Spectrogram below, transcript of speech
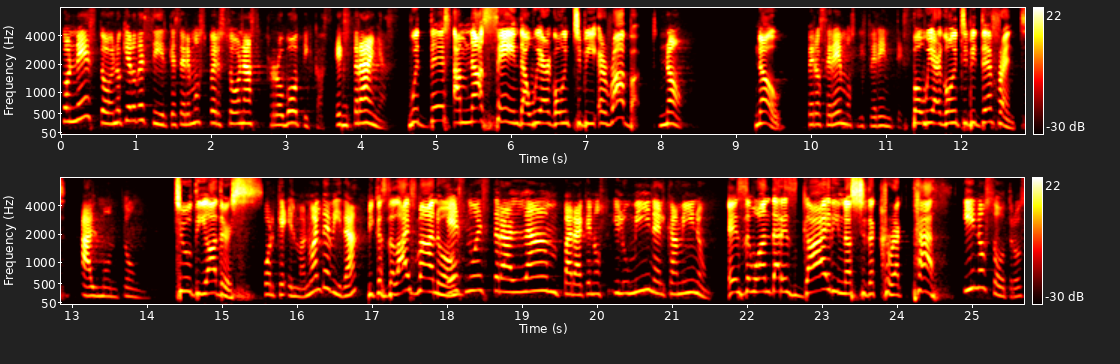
Con esto no quiero decir que seremos personas robóticas, extrañas. With this, I'm not saying that we are going to be a robot. No, No, pero seremos diferentes but we are going to be different al montón. to the others. Porque el manual de vida Because the life manual es nuestra lámpara que nos ilumina el camino. is the one that is guiding us to the correct path. Y nosotros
